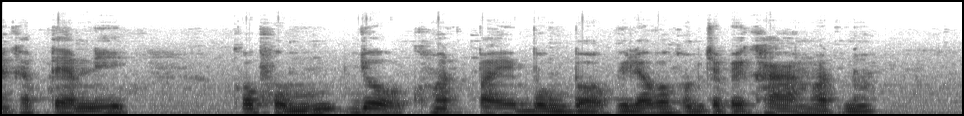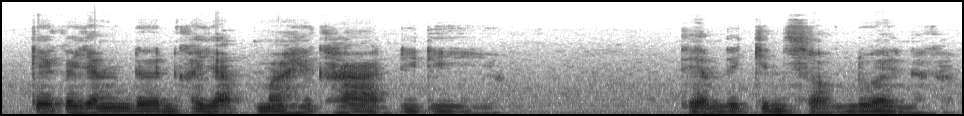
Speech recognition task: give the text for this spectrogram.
นะครับ แต้มนี้ ก็ผมโยกฮอตไปบ่งบอกอยู่แล้วว่าผมจะไปฆ่าฮอตเนาะ แกก็ยังเดินขยับมาให้ฆ่าดีๆอยู่แถมได้กินสองด้วยนะครับ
